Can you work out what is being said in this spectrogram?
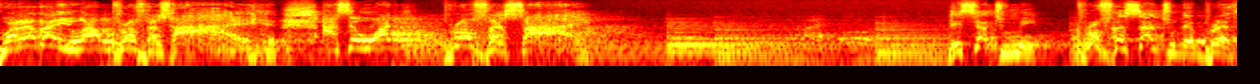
Whatever you are, prophesy. I say, What? Prophesy. He said to me, prophesy to the breath.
